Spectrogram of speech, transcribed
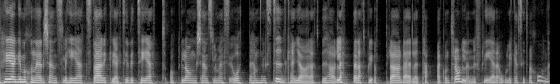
hög emotionell känslighet, stark reaktivitet och lång känslomässig återhämtningstid kan göra att vi har lättare att bli upprörda eller tappa kontrollen i flera olika situationer.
